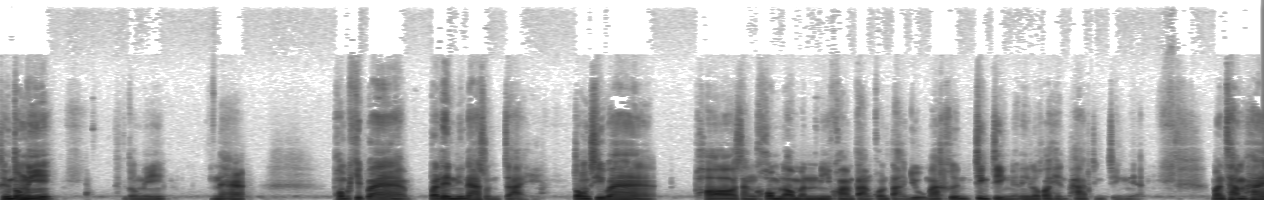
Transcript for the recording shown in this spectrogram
ถึงตรงนี้ถึงตรงนี้นะฮะผมคิดว่าประเด็นนี้น่าสนใจ ตรงที่ว่าพอสังคมเรามันมีความต่างคนต่างอยู่มากขึ้นจริง ๆ อันนี้เราก็เห็นภาพจริง ๆ เนี่ย มันทำให้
